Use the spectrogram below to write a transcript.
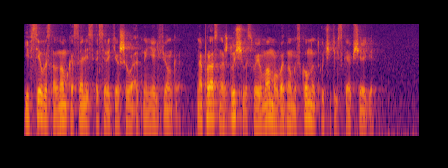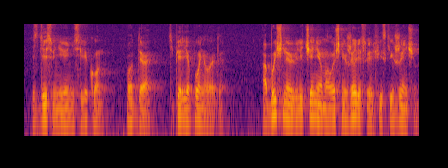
и все в основном касались осиротевшего отныне эльфенка, напрасно ждущего свою маму в одном из комнат учительской общаги. Здесь у нее не силикон – о да, теперь я понял это. Обычное увеличение молочных желез у эльфийских женщин,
